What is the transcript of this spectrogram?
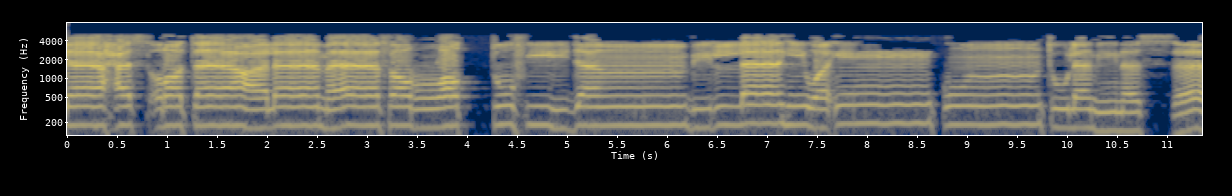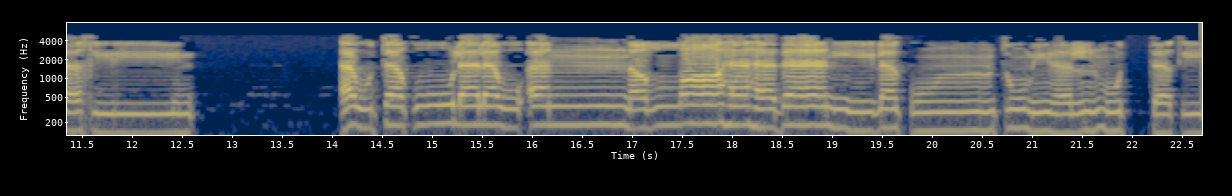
يَا حَسْرَتَا عَلَىٰ مَا فَرَّطتُ فِي جَنبِ اللَّهِ وَإِن كُنتُ لَمِنَ السَّاخِرِينَ أَوْ تَقُولَ لَوْ أَنَّ اللَّهَ هَدَانِي لَكُنتُ مِنَ الْمُتَّقِينَ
